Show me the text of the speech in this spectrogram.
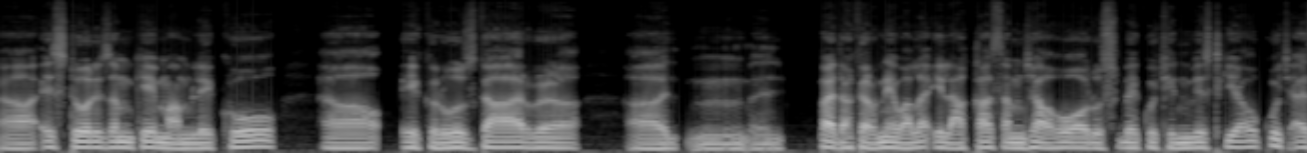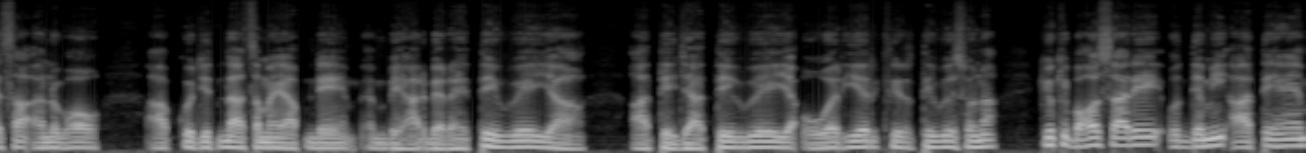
आ, इस टूरिज़्म के मामले को आ, एक रोज़गार पैदा करने वाला इलाका समझा हो और उसमें कुछ इन्वेस्ट किया हो कुछ ऐसा अनुभव आपको जितना समय आपने बिहार में रहते हुए या आते जाते हुए या ओवर हीयर फिरते हुए सुना, क्योंकि बहुत सारे उद्यमी आते हैं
